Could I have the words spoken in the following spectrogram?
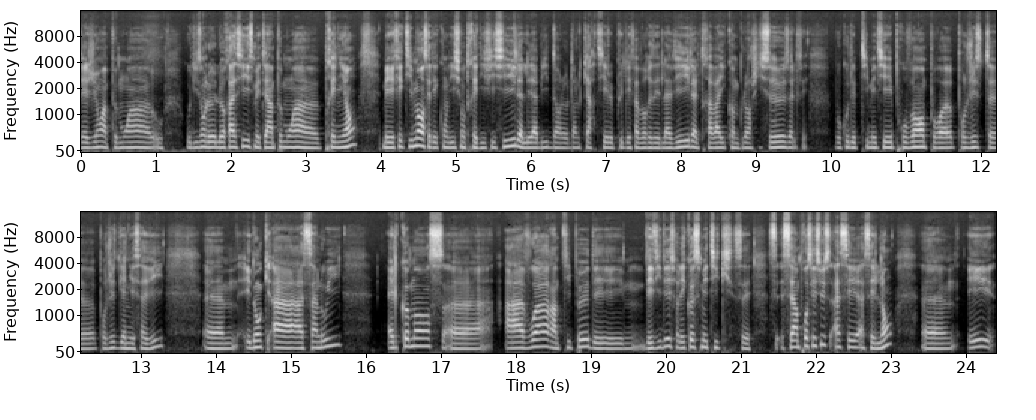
régions un peu moins, où, disons le, racisme était un peu moins euh, prégnant. Mais effectivement, c'est des conditions très difficiles. Elle habite dans le, dans le quartier le plus défavorisé de la ville. Elle travaille comme blanchisseuse. Elle fait beaucoup de petits métiers éprouvants pour, pour, juste, pour juste gagner sa vie. Euh, et donc à Saint-Louis, elle commence euh, à avoir un petit peu des, des idées sur les cosmétiques. C'est, un processus assez, assez lent euh, et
